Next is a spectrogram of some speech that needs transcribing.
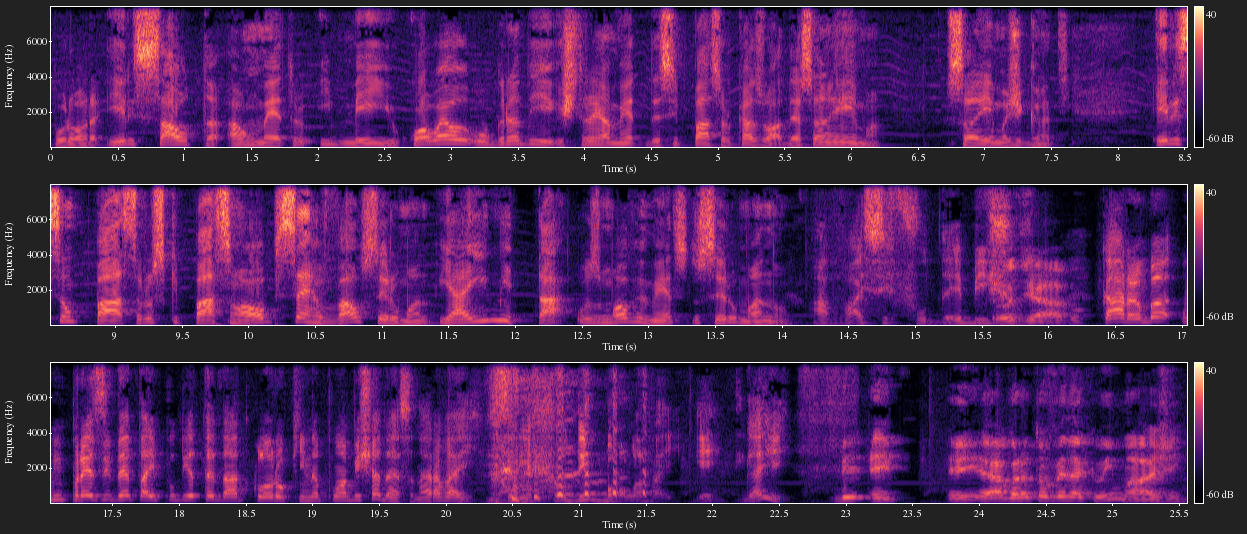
por hora e ele salta a um metro e meio. Qual é o, o grande estranhamento desse pássaro casual, dessa ema, essa ema gigante? Eles são pássaros que passam a observar o ser humano e a imitar os movimentos do ser humano. Ah, vai se fuder, bicho. O diabo. Caramba, um presidente aí podia ter dado cloroquina pra uma bicha dessa, não era, véi? Seria show de bola, véi. Ei, diga aí. Ei, ei, é, agora eu tô vendo aqui uma imagem.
